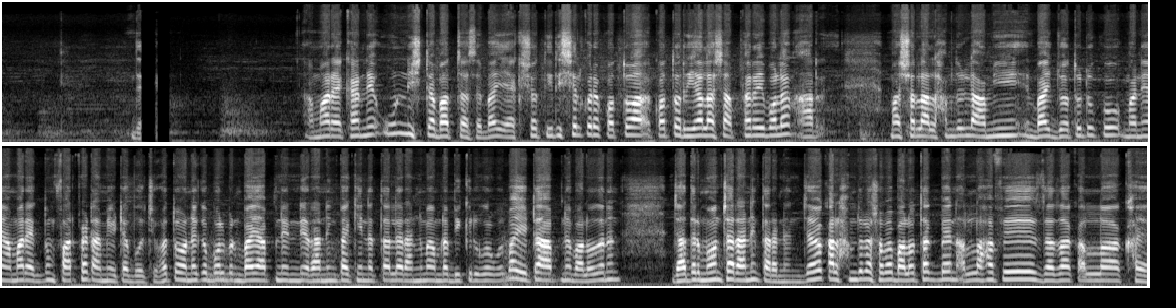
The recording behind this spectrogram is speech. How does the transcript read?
আমার এখানে উনিশটা বাচ্চা আছে ভাই, একশো তিরিশ সেল করে কত কত রিয়াল আসে আপনারাই বলেন। আর মার্শাল্লাহ আলহামদুলিল্লাহ, আমি ভাই যতটুকু মানে আমার একদম পারফেক্ট আমি এটা বলছি। হয়তো অনেকে বলবেন, ভাই আপনি রানিং পাখি না তাহলে রানিং আমরা বিক্রি করব। ভাই, এটা আপনি ভালো জানেন। যাদের মন চায় রানিং তারা নেন। যাই হোক, আলহামদুলিল্লাহ, সবাই ভালো থাকবেন। আল্লাহ হাফেজ জাজাক আল্লাহ খায়ের।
